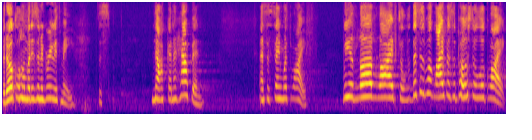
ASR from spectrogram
But Oklahoma doesn't agree with me. It's just not going to happen. That's the same with life. We love life to, this is what life is supposed to look like.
